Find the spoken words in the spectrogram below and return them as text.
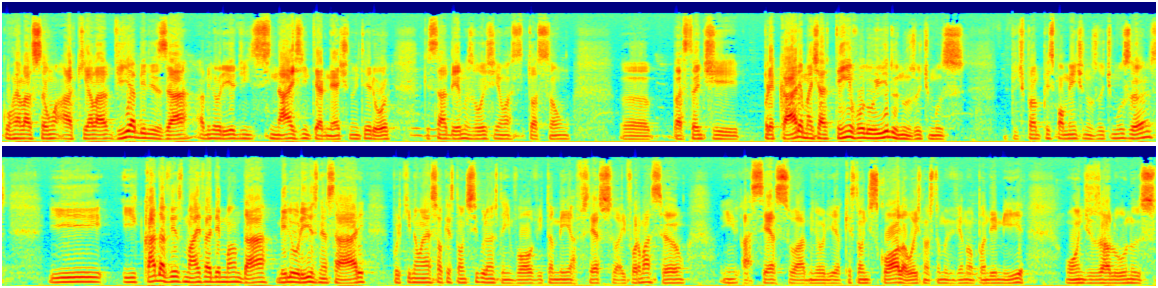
com relação a que ela viabilizar a melhoria de sinais de internet no interior, uhum. que sabemos hoje é uma situação uh, bastante precária, mas já tem evoluído nos últimos, principalmente nos últimos anos, e, e cada vez mais vai demandar melhorias nessa área, porque não é só questão de segurança, envolve também acesso à informação, acesso à melhoria, questão de escola. Hoje nós estamos vivendo uma pandemia, onde os alunos,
